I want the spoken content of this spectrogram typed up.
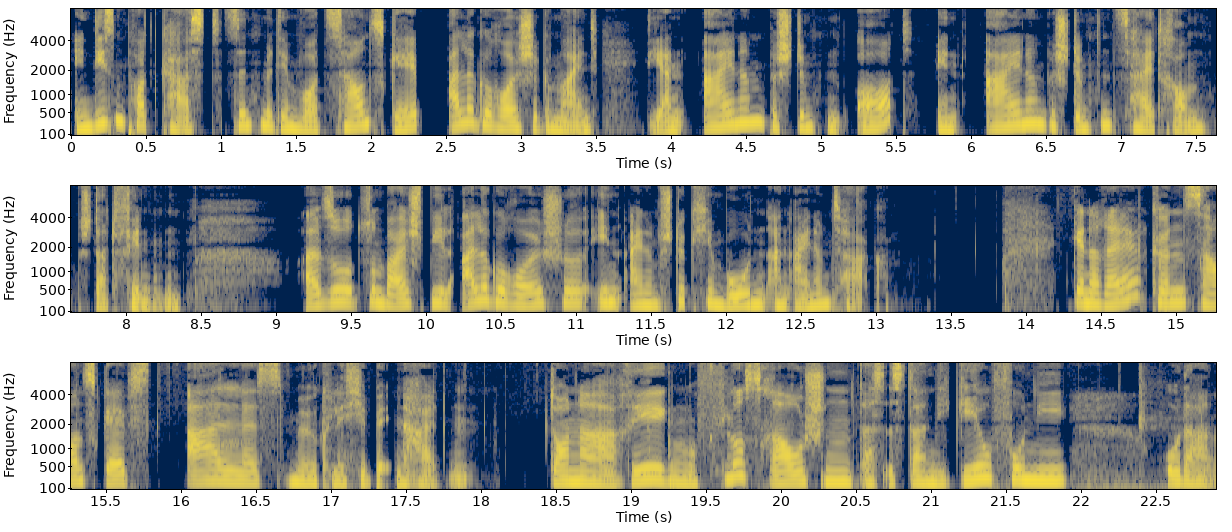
In diesem Podcast sind mit dem Wort Soundscape alle Geräusche gemeint, die an einem bestimmten Ort in einem bestimmten Zeitraum stattfinden. Also zum Beispiel alle Geräusche in einem Stückchen Boden an einem Tag. Generell können Soundscapes alles Mögliche beinhalten. Donner, Regen, Flussrauschen, das ist dann die Geophonie oder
